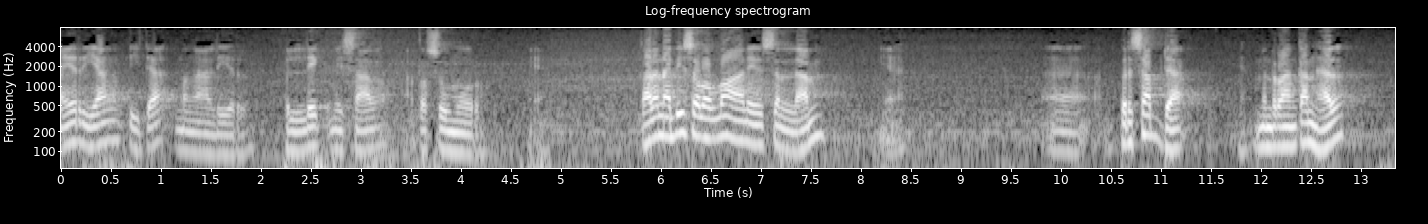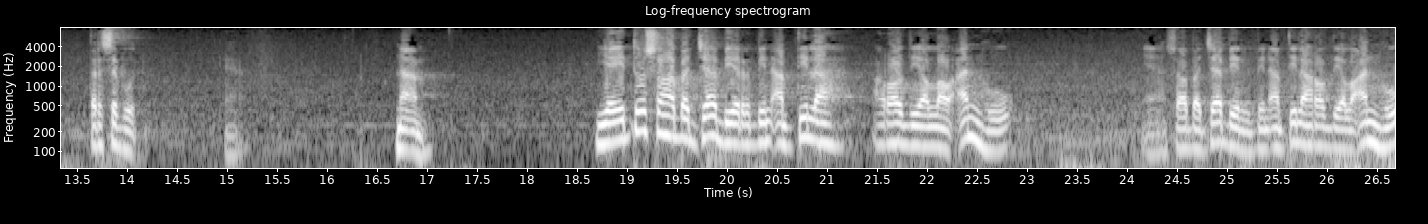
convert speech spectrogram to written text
air yang tidak mengalir, belik misal atau sumur. Ya. Karena Nabi Shallallahu Alaihi Wasallam ya, uh, bersabda ya, menerangkan hal tersebut. Ya. Naam. Yaitu sahabat Jabir bin Abdullah radhiyallahu anhu ya, sahabat Jabir bin Abdullah radhiyallahu anhu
